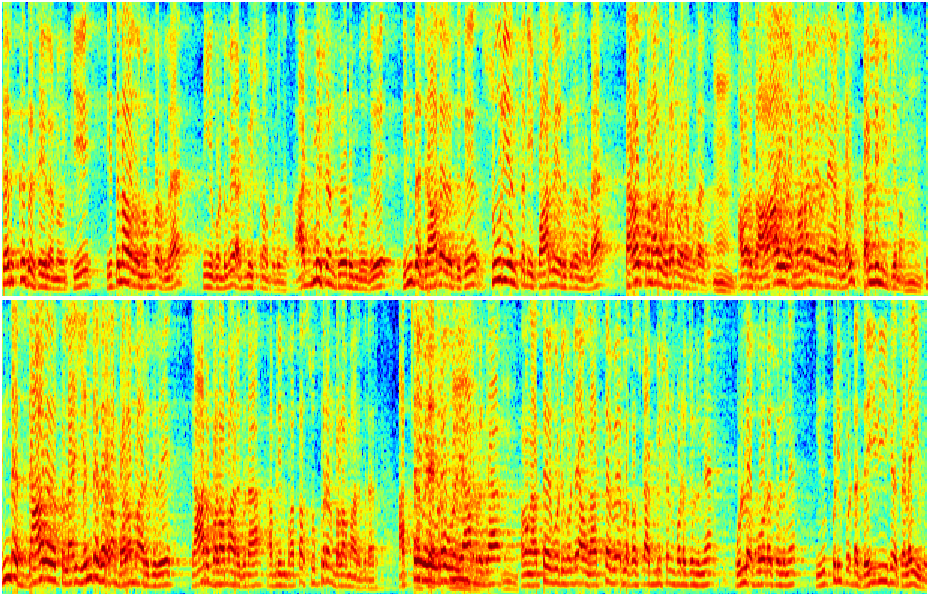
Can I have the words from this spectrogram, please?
தெற்கு திசையில நோக்கி இத்தனாவது நம்பர்ல நீங்க கொண்டு போய் அட்மிஷனா போடுங்க. அட்மிஷன் போடும்போது இந்த ஜாதகத்துக்கு சூரியன் சனி பார்வை இருக்கிறதுனால தகப்பனார் உடன் வரக்கூடாது. அவருக்கு ஆயிரம் மனவேதனையா இருந்தாலும் தள்ளி நிக்கணும். இந்த ஜாதகத்துல எந்த கிரகம் பலமா இருக்குது? யாரு பலமா இருக்கிறா? அப்படின்னு பார்த்தா சுக்கிரன் பலமா இருக்கிறார். அத்தை வழி உறவுகள் யார் இருக்கா? அவங்க அத்தையை கூட்டி கொண்டு அவங்க அத்தை பேர்ல ஃபர்ஸ்ட் அட்மிஷன் போட சொல்லுங்க. உள்ள போட சொல்லுங்க. இது இப்படிப்பட்ட தெய்வீக கலை இது.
